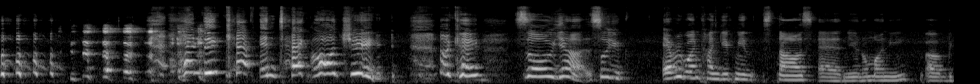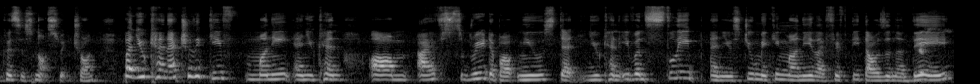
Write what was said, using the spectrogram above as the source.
handicap in technology. Okay, so yeah, so you everyone can't give me stars and you know money uh, because it's not switched on. But you can actually give money and you can um I've read about news that you can even sleep and you're still making money like fifty thousand a day.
